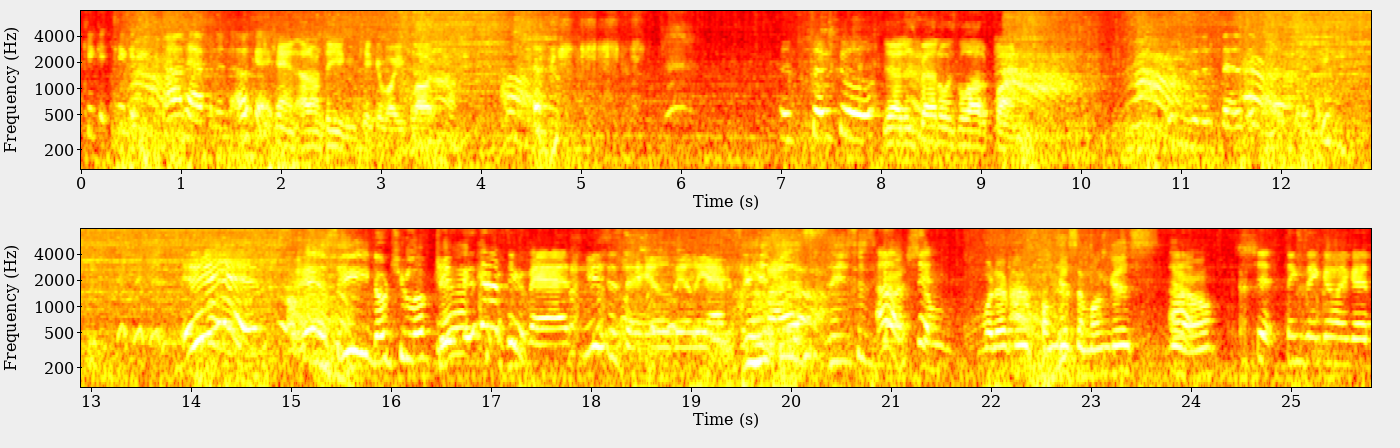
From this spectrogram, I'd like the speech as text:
Kick it, kick it. Not happening. Okay. can't, I don't think you can kick it while you block. It's so cool. Yeah, this battle is a lot of fun. This isn't as bad as I thought it would be. It is! Yeah, see, don't you love He's, he's not too bad. He's just a hillbilly having He's just, he's just Oh, got shit. some whatever fungus among us, you Oh. know. Shit, things ain't going good.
